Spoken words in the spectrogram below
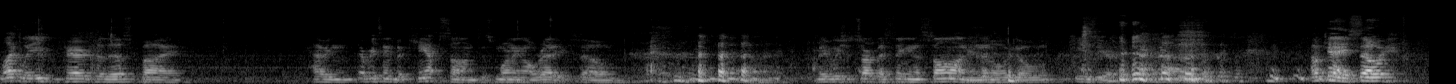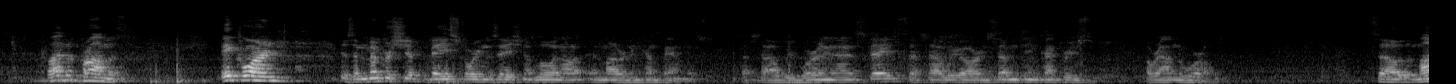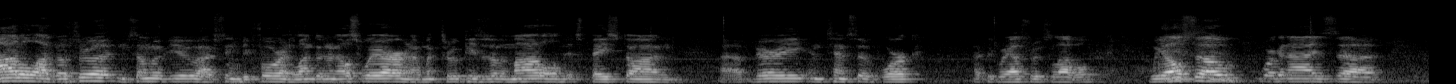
Luckily, you prepared for this by having everything but camp songs this morning already, so uh, maybe we should start by singing a song and then it'll go easier. Uh, Okay, so I have a promise. Acorn is a membership-based organization of low and and moderate income families. That's how we were in the United States, that's how we are in 17 countries around the world. So the model, I'll go through it, and some of you I've seen before in London and elsewhere, and I went through pieces of the model. It's based on uh, very intensive work at the grassroots level. We also organize uh,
